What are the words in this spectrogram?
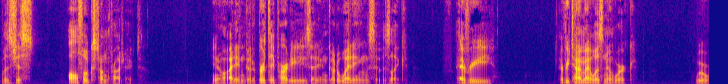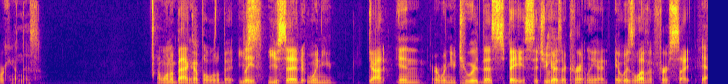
was just all focused on the project. You know, I didn't go to birthday parties, I didn't go to weddings. It was like every every time I wasn't at work, we were working on this. I want to back up a little bit. You, Please. You said when you got in or when you toured this space that you Mhm. guys are currently in, it was love at first sight. Yeah.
